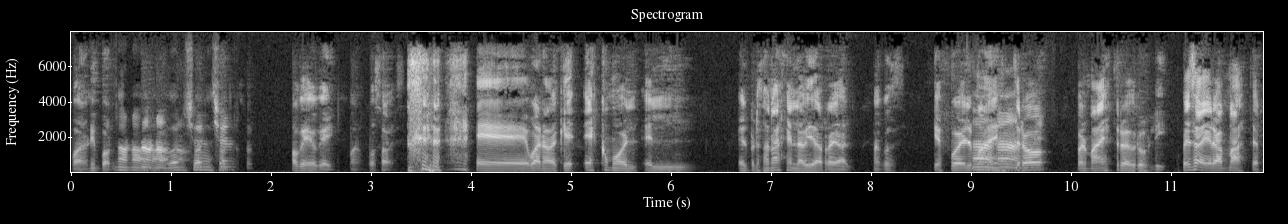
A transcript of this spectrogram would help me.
bueno, no importa. No, no, No, no, no, Don no, es otro. es. Ok, ok, bueno, vos sabes. Eh, bueno, que es como el, el, el personaje en la vida real, una cosa así. Que fue el Ah, maestro, ah, fue el maestro de Bruce Lee. Esa de Grandmaster,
